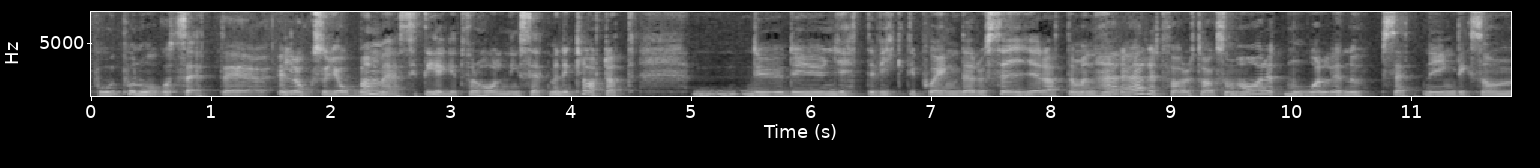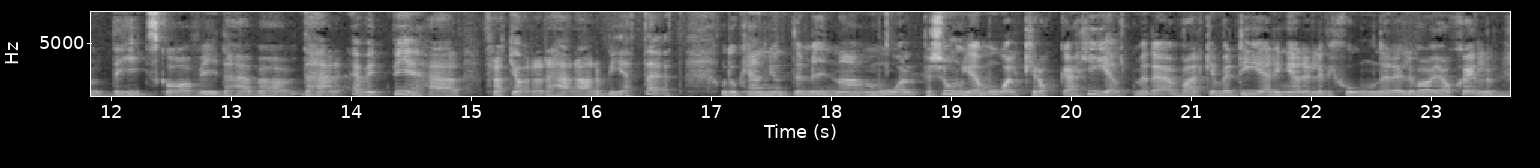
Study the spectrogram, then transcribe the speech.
på, på något sätt, eh, eller också jobba med sitt eget förhållningssätt. Men det är klart att du, det är ju en jätteviktig poäng där du säger att men här är ett företag som har ett mål, en uppsättning, liksom, det hit ska vi, det här behöver, det här är vi, vi är här för att göra det här arbetet. Och då kan ju inte mina mål, personliga mål krocka helt med det, varken värderingar eller visioner eller vad jag själv mm.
